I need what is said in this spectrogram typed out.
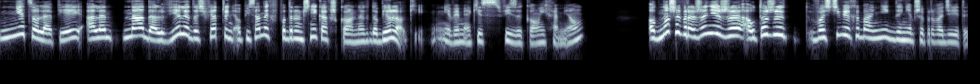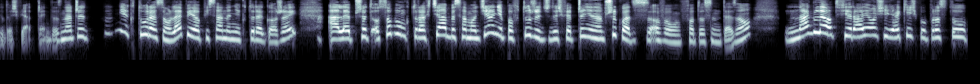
nieco lepiej, ale nadal wiele doświadczeń opisanych w podręcznikach szkolnych do biologii, nie wiem jak jest z fizyką i chemią, odnoszę wrażenie, że autorzy właściwie chyba nigdy nie przeprowadzili tych doświadczeń. To znaczy, niektóre są lepiej opisane, niektóre gorzej, ale przed osobą, która chciałaby samodzielnie powtórzyć doświadczenie na przykład z ową fotosyntezą, nagle otwierają się jakieś po prostu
